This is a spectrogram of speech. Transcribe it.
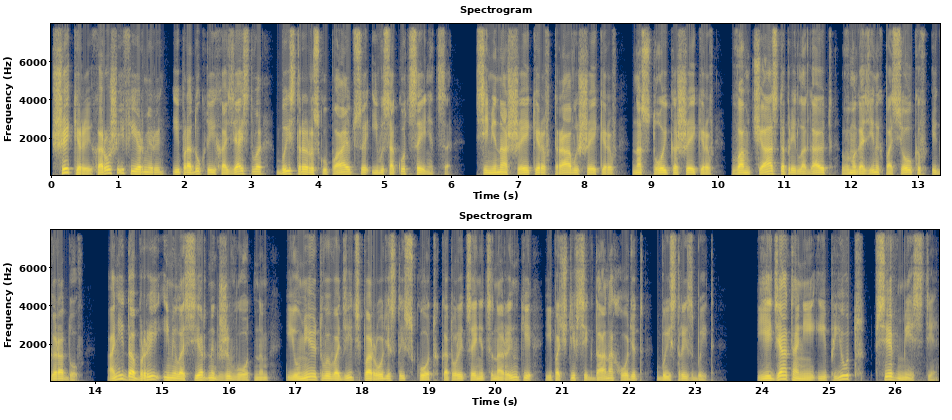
Шекеры — хорошие фермеры, и продукты их хозяйства быстро раскупаются и высоко ценятся. Семена шекеров, травы шекеров, настойка шекеров вам часто предлагают в магазинах поселков и городов. Они добры и милосердны к животным и умеют выводить породистый скот, который ценится на рынке и почти всегда находит быстрый сбыт. Едят они и пьют все вместе,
